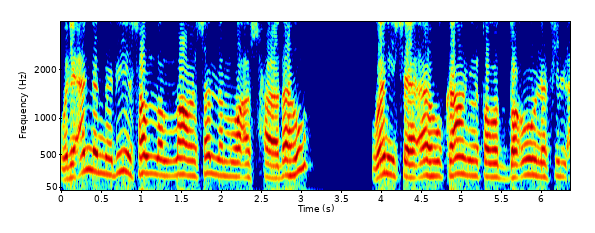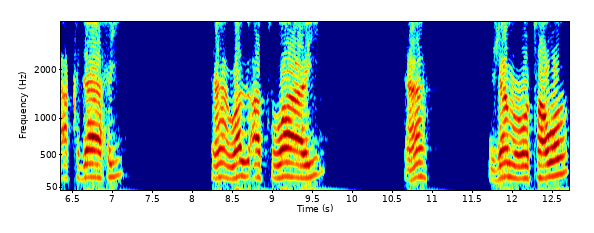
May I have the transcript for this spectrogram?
ولأن النبي صلى الله عليه وسلم وأصحابه ونساءه كانوا يتوضؤون في الأقداح والأطوار جمع طور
